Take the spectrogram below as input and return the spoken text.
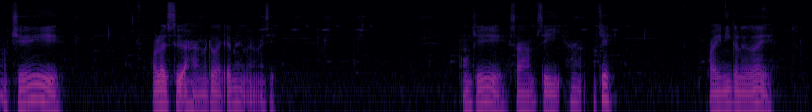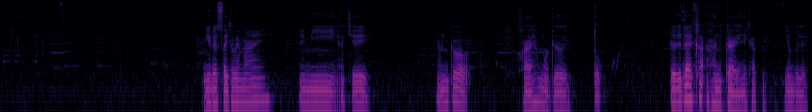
โอเคเราเลยซื้ออาหารมาด้วย เอ้ยไม่ไม่ไม่สิ โอเคสามสี่ห้าโอเค ไปนี้กันเลย มีอะไรใส่เข้าไปไหม ไม่มี โอเคงั้นก็ขายทั้งหมดเลย ตก เราจะได้ค่าหารไก่นะครับ เยี่ยมไปเลย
